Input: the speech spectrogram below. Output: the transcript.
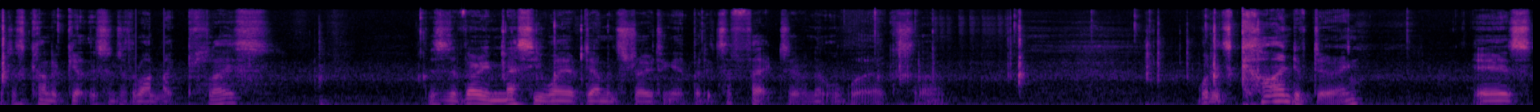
I just kind of get this into the right place. This is a very messy way of demonstrating it, but it's effective and it will work. So, what it's kind of doing is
